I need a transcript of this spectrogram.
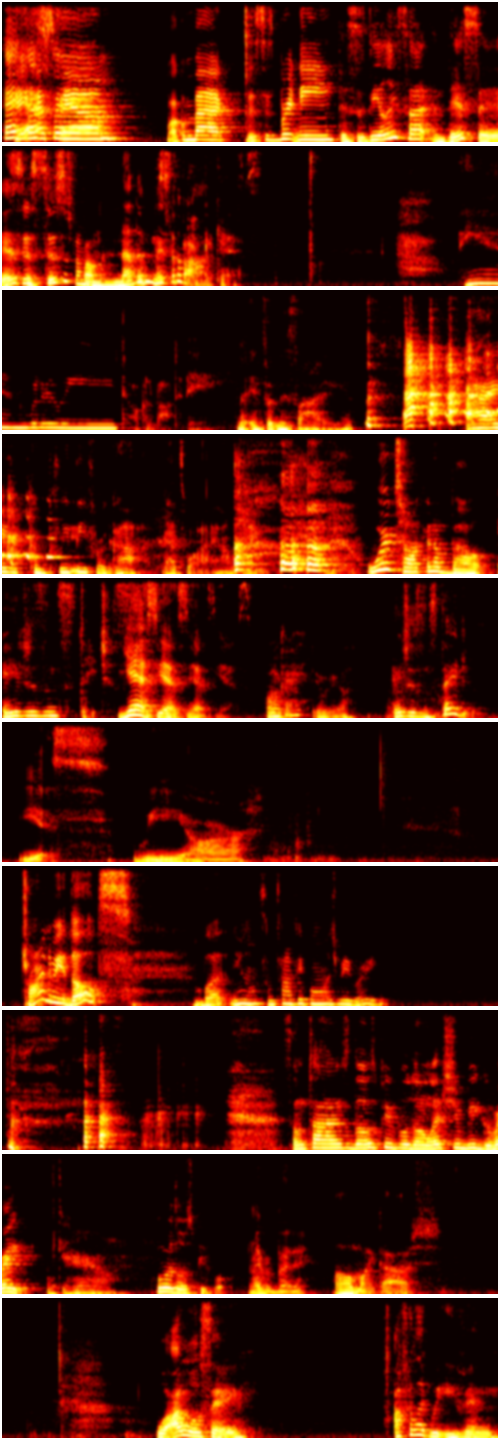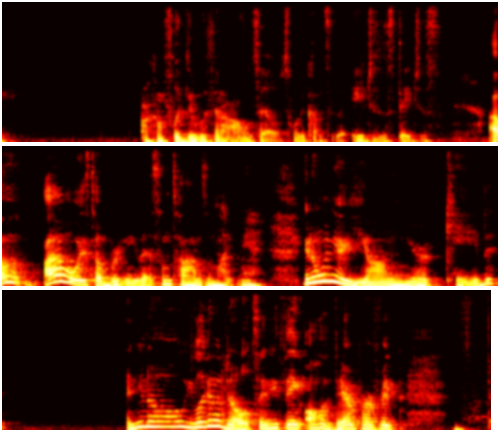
Hey, S fam. Welcome back. This is Brittany. This is Delisa, and this is Sisters Sisters from from, Another Mr. Podcast. Podcast. Man, what are we talking about today? The infamous I. I completely forgot. That's why. And I'm like, We're talking about ages and stages. yes, yes, yes, yes. Okay. Here we go. Ages and stages. Yes, we are trying to be adults, but you know, sometimes people won't let you be great. Sometimes those people don't let you be great. Girl, Who are those people? everybody. Oh my gosh. Well, I will say, I feel like we even are conflicted within our own selves when it comes to the ages and stages. I would, I always tell Brittany that sometimes I'm like, man, you know, when you're young, you're a kid, and you know, you look at adults and you think, oh, they're perfect.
